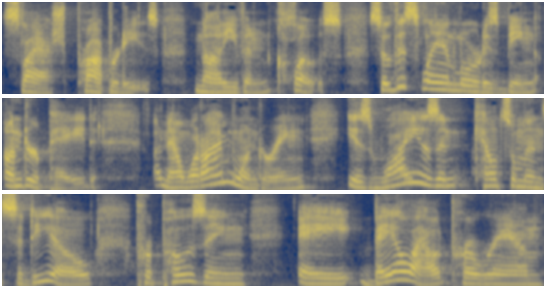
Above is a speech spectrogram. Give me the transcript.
slash properties, not even close. So this landlord is being underpaid. Now, what I'm wondering is why isn't Councilman Cedillo proposing a bailout program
